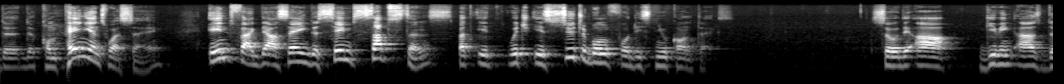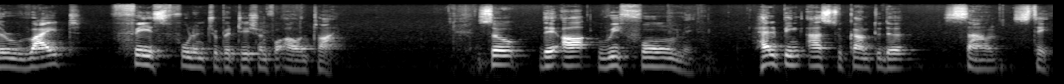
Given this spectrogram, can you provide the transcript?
the, the companions were saying, in fact, they are saying the same substance, but it, which is suitable for this new context. So they are giving us the right, faithful interpretation for our time. So they are reforming, helping us to come to the sound state.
